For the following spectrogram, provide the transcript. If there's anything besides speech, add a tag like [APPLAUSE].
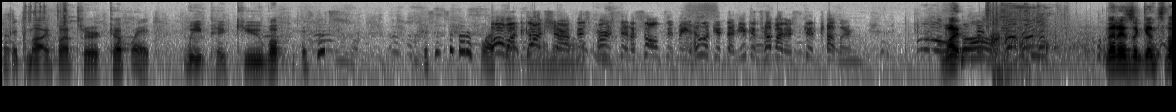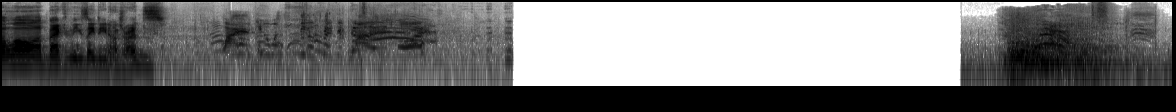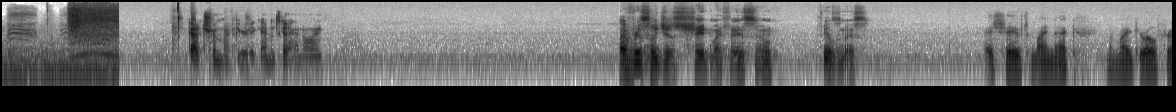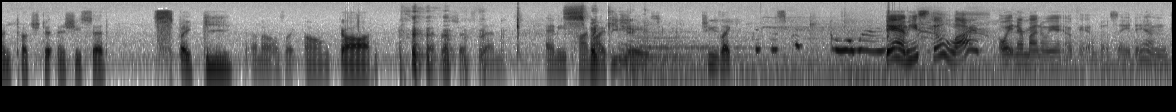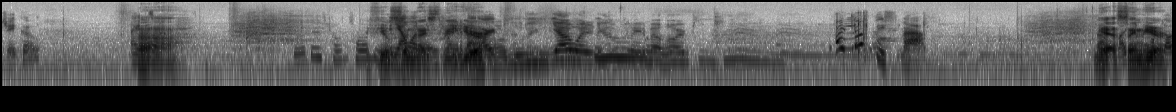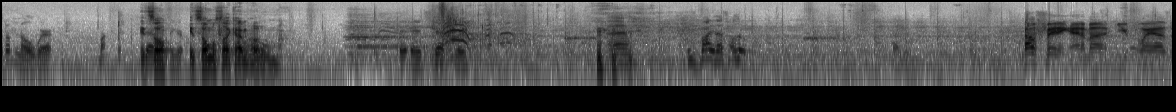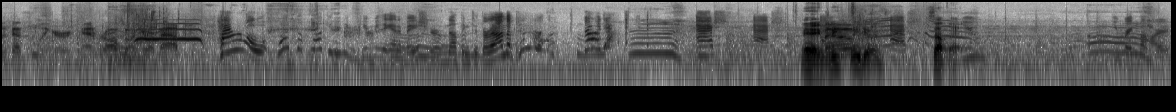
Wait, My buttercup. wait. We pick you up. Is this... Is this a butterfly? Oh my god, I Sheriff, this person assaulted me! Hey, Look at them, you can tell by their skin color! Oh, what? That is against the law back in these 1800s. Why aren't you with steel freaking guys, Gotta trim my beard again. It's getting annoying. I've recently just shaved my face, so feels nice. I shaved my neck, and my girlfriend touched it, and she said, "Spiky," and I was like, "Oh God." Ever [LAUGHS] since then, anytime I've Spiky neck. shaved, she's like, spiky go away." Damn, he's still alive? Oh wait, never mind. We okay. I was about to say, damn, Jaco. I hate this man. Ah, Brothers come from It me. feels Yeah, I so wanted nice to to be here. about RPG. Yeah, I wanted to complain about RPG. I love this map. Yeah, it same here. Out of nowhere, it's Yeah, al- figure- it's almost like I'm home. it, it's definitely. [LAUGHS] Uh, He's by the salute. How fitting, Anima. You play as the Death Slinger, and we're also on your map. How? What the fuck? You didn't even give me the animation or nothing to throw down the pillar. Throw it down. Ash, Ash, Hey, what are, you, what are you doing? Ash. Stop that. You, you break my heart.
